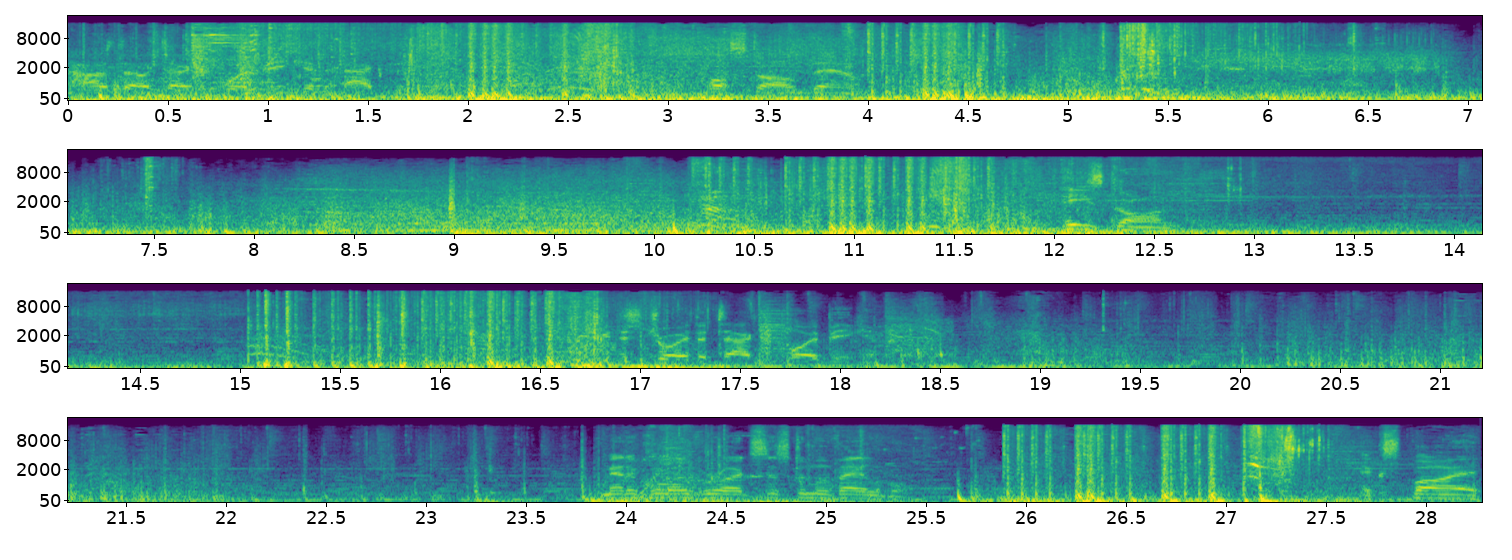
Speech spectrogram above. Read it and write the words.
Hostile hostile tactical beacon active. Hostile down. He's gone. We destroyed the TAC deploy beacon. Medical override system available. Expired.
